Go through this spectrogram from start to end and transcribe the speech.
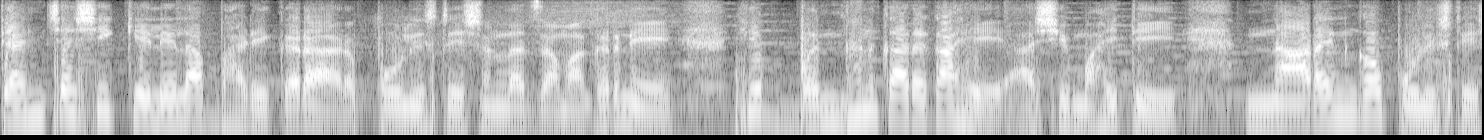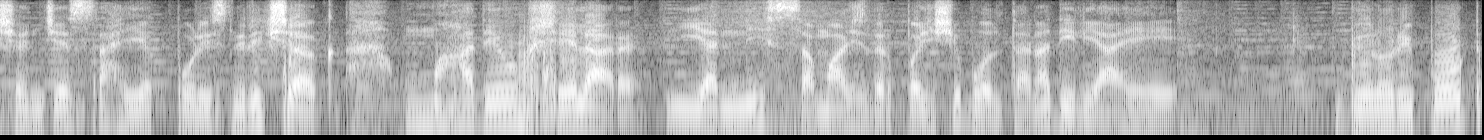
त्यांच्याशी केलेला भाडे करार पोलीस स्टेशनला जमा करणे हे बंधनकारक आहे अशी माहिती नारायणगाव पोलीस स्टेशनचे सहाय्यक पोलीस निरीक्षक महादेव शेलार यांनी समाजदर्पणशी बोलताना दिली आहे. Bureau report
